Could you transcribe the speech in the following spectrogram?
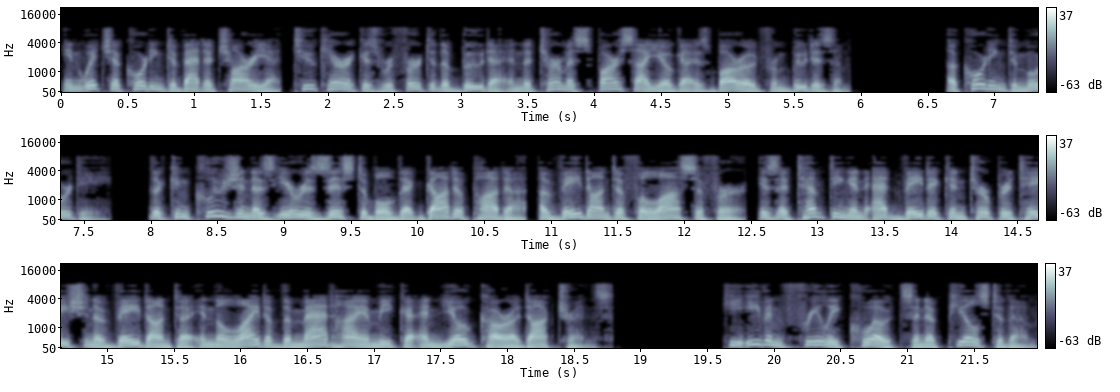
in which according to Bhattacharya, two karikas refer to the Buddha and the term Asparsayoga is borrowed from Buddhism. According to Murti, the conclusion is irresistible that Gaudapada, a Vedanta philosopher, is attempting an Advaitic interpretation of Vedanta in the light of the Madhyamika and Yogacara doctrines. He even freely quotes and appeals to them.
